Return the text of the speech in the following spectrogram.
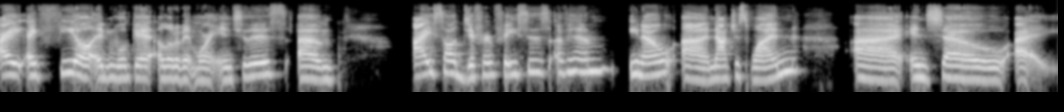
i i feel and we'll get a little bit more into this um I saw different faces of him, you know, uh, not just one. Uh, and so I,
